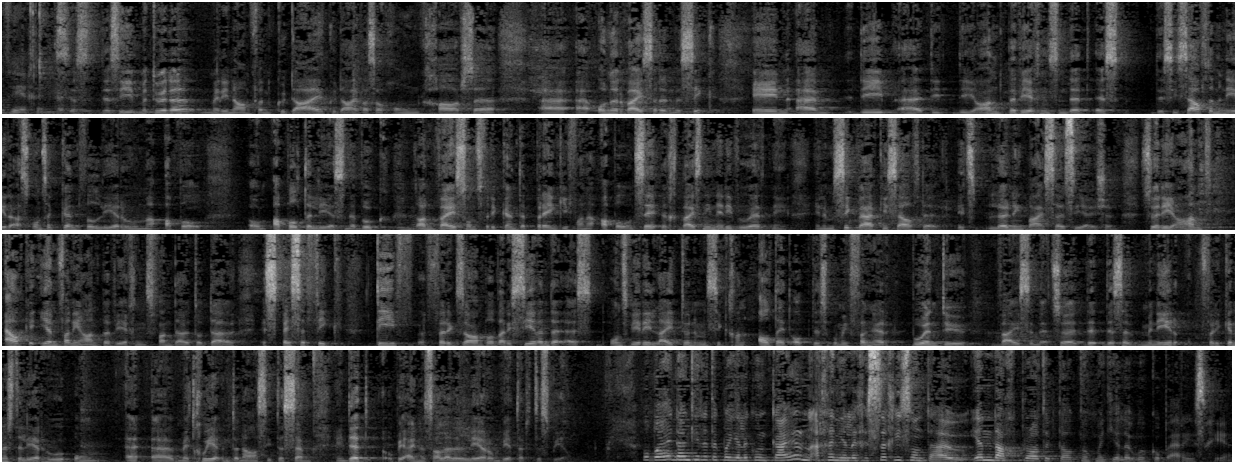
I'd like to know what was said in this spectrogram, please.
Handbewegings? Okay, dis dis die metode met die naam van Kudai. Kudai was 'n Hongaarse uh uh onderwyser in musiek en ehm um, die uh die die handbewegings en dit is dis dieselfde manier as ons 'n kind wil leer hoe om 'n appel om appel te lees in 'n boek, mm -hmm. dan wys ons vir die kind 'n prentjie van 'n appel. Ons sê wys nie net die woord nie. En in musiek werk dieselfde. It's learning by association. So die hand, elke een van die handbewegings van dou tot dou is spesifiek. T vir voorbeeld wat die sewende is, ons weet die leitoon in musiek gaan altyd op. Dis hoekom die vinger boontoe wys en dit. So dit dis 'n manier vir die kinders te leer hoe om uh, uh, met goeie intonasie te sing. En dit op die einde sal hulle leer om beter te speel. Wel baie dankie dat ek by julle kon kuier en ek gaan julle gesiggies onthou. Eendag praat ek dalk nog met julle ook op RSG.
